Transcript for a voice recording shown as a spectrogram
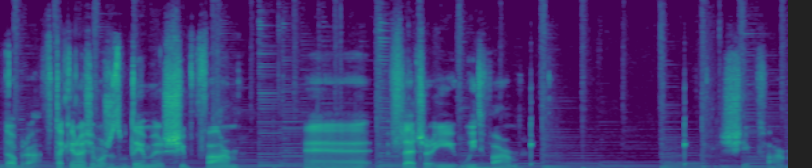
Dobra, w takim razie może zbudujemy Sheep Farm, e, Fletcher i Wheat Farm. Sheep Farm.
